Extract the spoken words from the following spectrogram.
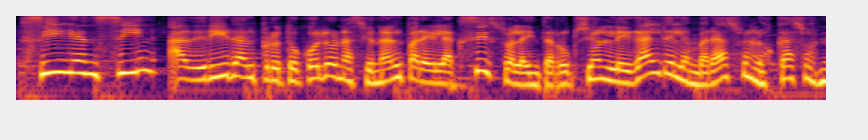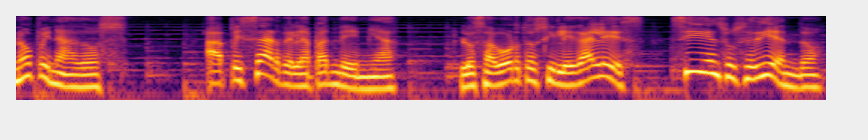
siguen sin adherir al Protocolo Nacional para el Acceso a la Interrupción Legal del Embarazo en los casos no penados. A pesar de la pandemia, los abortos ilegales siguen sucediendo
